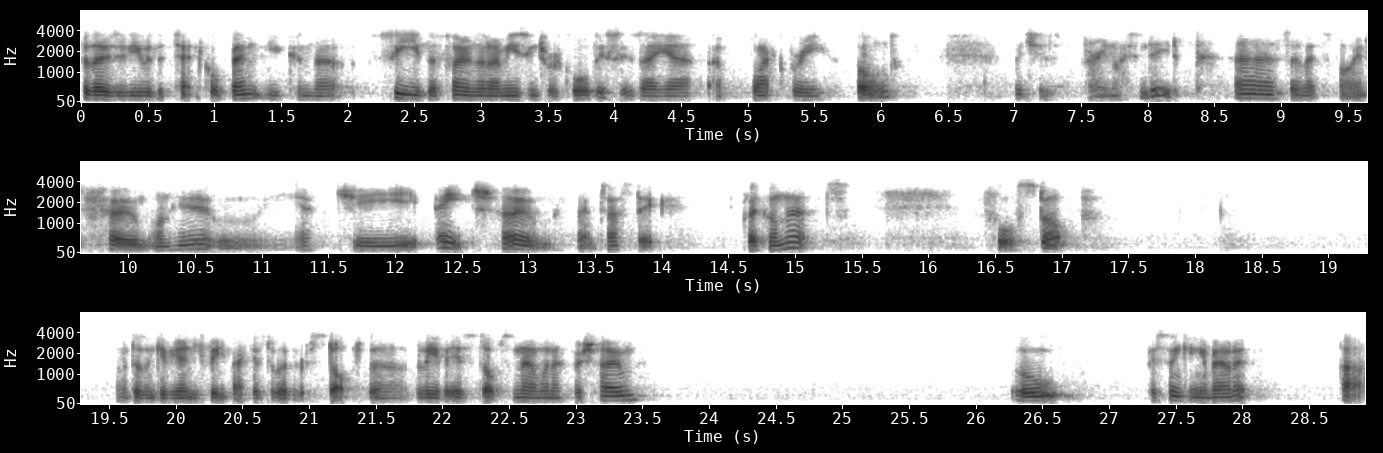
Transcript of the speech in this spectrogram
For those of you with a technical bent, you can uh, see the phone that I'm using to record this is a, uh, a BlackBerry Bold, which is very nice indeed. Uh, so let's find home on here. Ooh, FGH, home, fantastic. Click on that. Full stop. it doesn't give you any feedback as to whether it stopped, but I believe it is stopped. So now when I push home, oh, it's thinking about it. Ah,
